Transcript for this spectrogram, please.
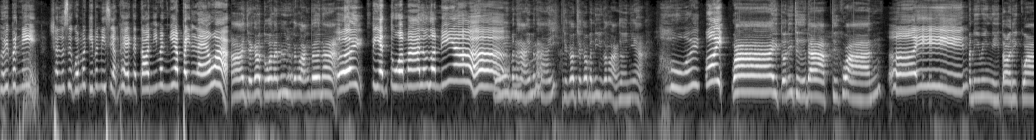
เฮ้ยบันนี่ ฉันรู้สึกว่าเมื่อกี้มันมีเสียงเพลง แต่ตอนนี้มันเงียบไปแล้วอะไอ้ชายเกิลตัวอะไรไม่รู้อยู่ข้างหลังเธอน่ะเอ้ย เปลี่ยนตัวมาแล้วเหรอเนี่ยเอ้ยมันหายมันหายชายเกิลชายเกิลบันนี่อยู่ข้างหลังเธอเนี่ยโอ้ยเฮ้ย ว้ายตัวนี้ถือดาบถือขวานเอ้ย บันนี่วิ่งหนีต่อดีกว่า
